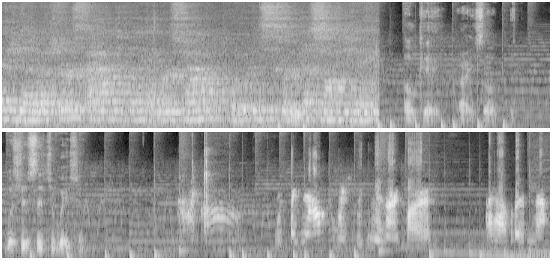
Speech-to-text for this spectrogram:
Thank you very much. First, I'd like to thank our first panel of witnesses for their testimony today. Okay, all right. So, what's your situation? Um, right now we're sleeping in our car. I have a nap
